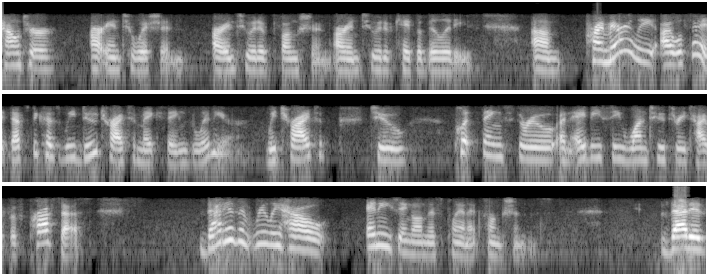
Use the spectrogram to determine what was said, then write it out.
counter our intuition, our intuitive function, our intuitive capabilities. Um, primarily, I will say that's because we do try to make things linear. We try to to put things through an ABC one, two, three type of process, that isn't really how anything on this planet functions. That is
